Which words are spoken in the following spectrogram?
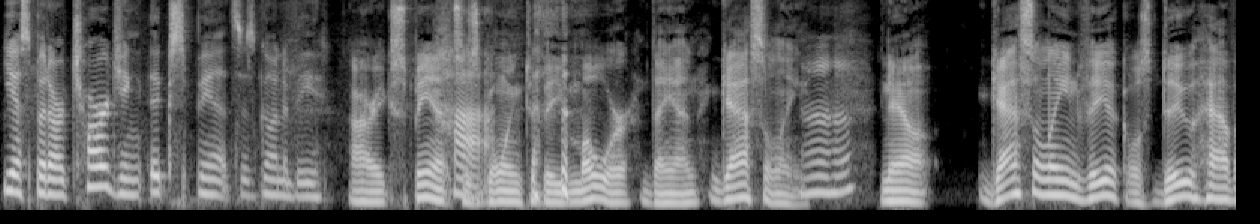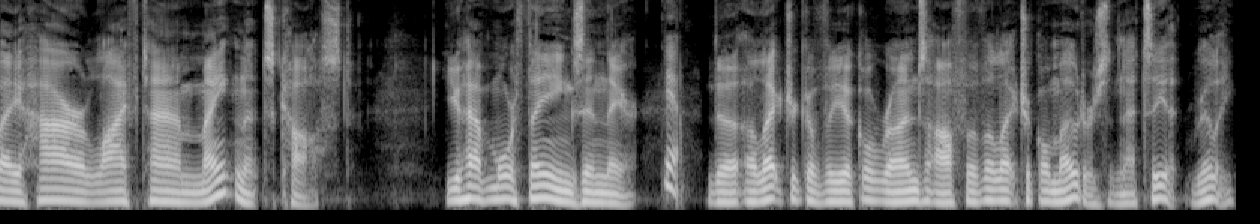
Yes, but our charging expense is going to be Our expense is going to be more than gasoline. Uh-huh. Now, gasoline vehicles do have a higher lifetime maintenance cost. You have more things in there. yeah. The electrical vehicle runs off of electrical motors, and that's it, really.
